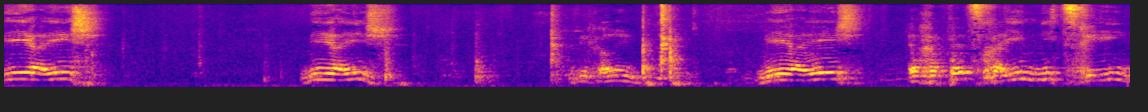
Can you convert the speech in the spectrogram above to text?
מי האיש? מי האיש? יקרים, מי האיש החפץ חיים נצחיים?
